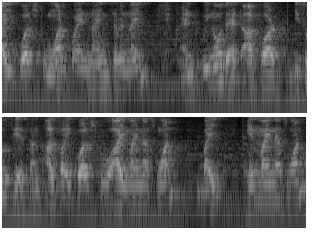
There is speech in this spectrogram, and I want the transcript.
i equals to 1.979 and we know that uh, for dissociation alpha equals to i minus 1 by n minus 1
